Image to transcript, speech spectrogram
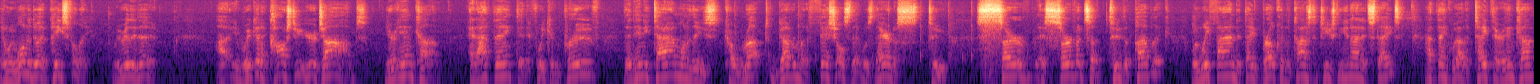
And we want to do it peacefully. We really do. Uh, we're going to cost you your jobs, your income. And I think that if we can prove that any time one of these corrupt government officials that was there to, to serve as servants of, to the public, when we find that they've broken the Constitution of the United States, I think we ought to take their income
